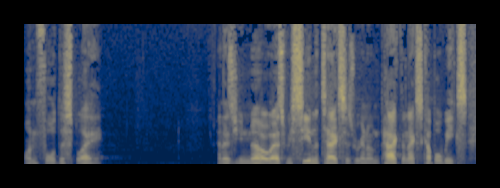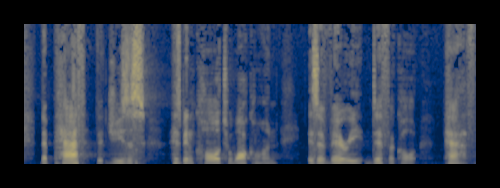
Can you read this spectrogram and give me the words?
on full display. And as you know, as we see in the text, as we're going to unpack the next couple weeks, the path that Jesus has been called to walk on is a very difficult path.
